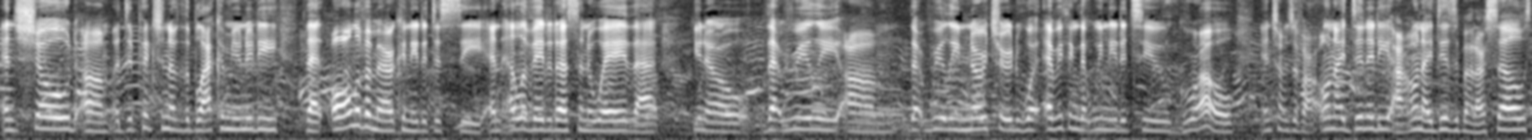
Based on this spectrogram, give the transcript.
and showed um, a depiction of the black community that all of America needed to see and elevated us in a way that you know that really um, that really nurtured what everything that we needed to grow in terms of our own identity, our own ideas about ourselves.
